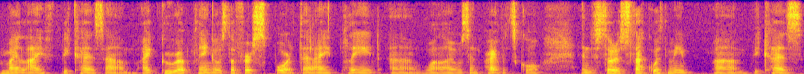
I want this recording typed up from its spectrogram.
my life because um, I grew up playing. It was the first sport that I played uh, while I was in private school, and it sort of stuck with me um, because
